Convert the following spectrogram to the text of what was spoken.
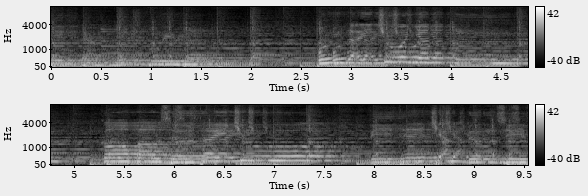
thiên đàng đến vui ôi lạy chúa nhân từ, có bao giờ thấy chúa? Vì thế chẳng được dịp,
